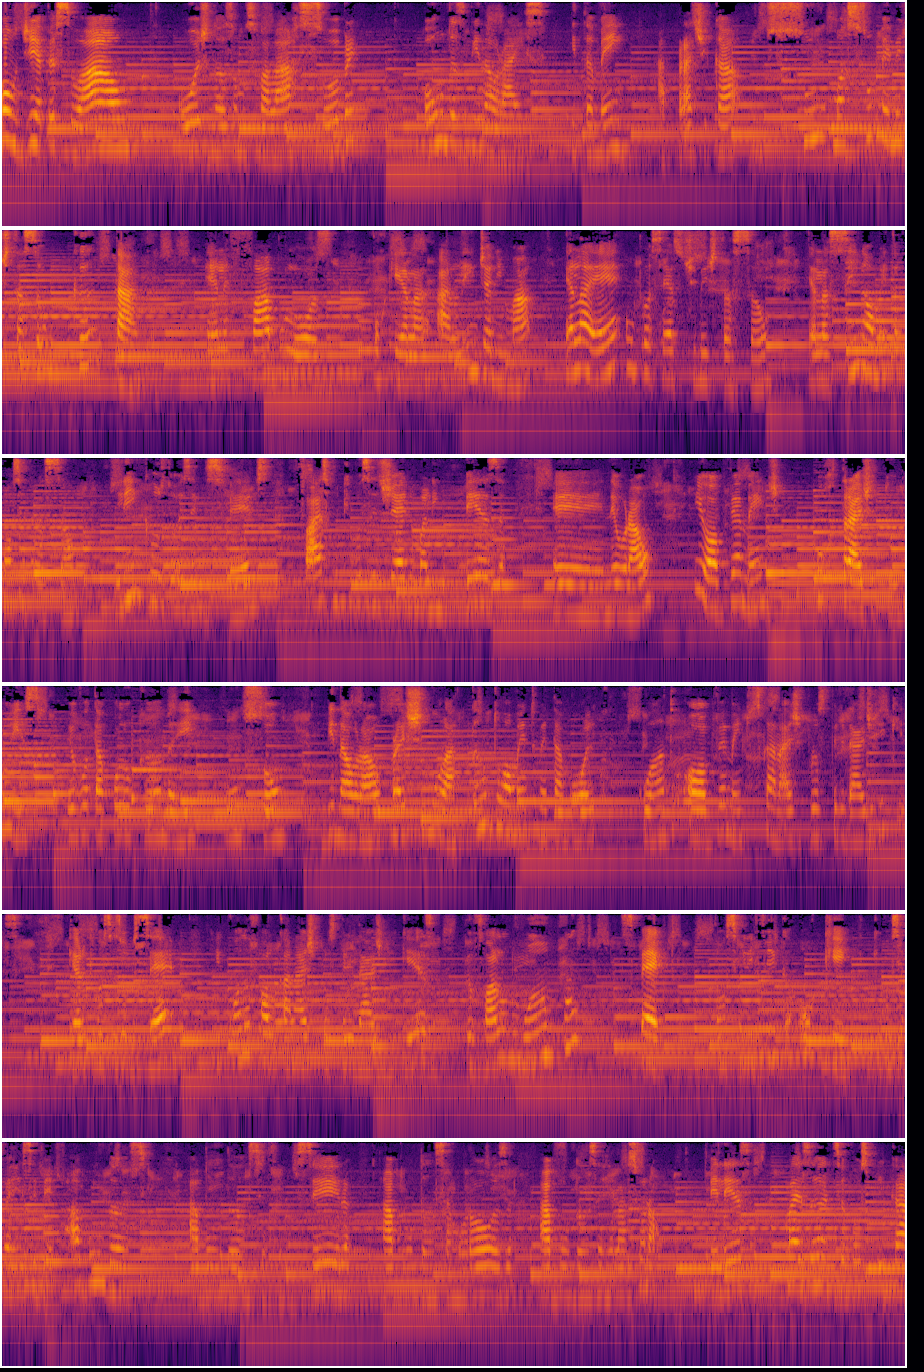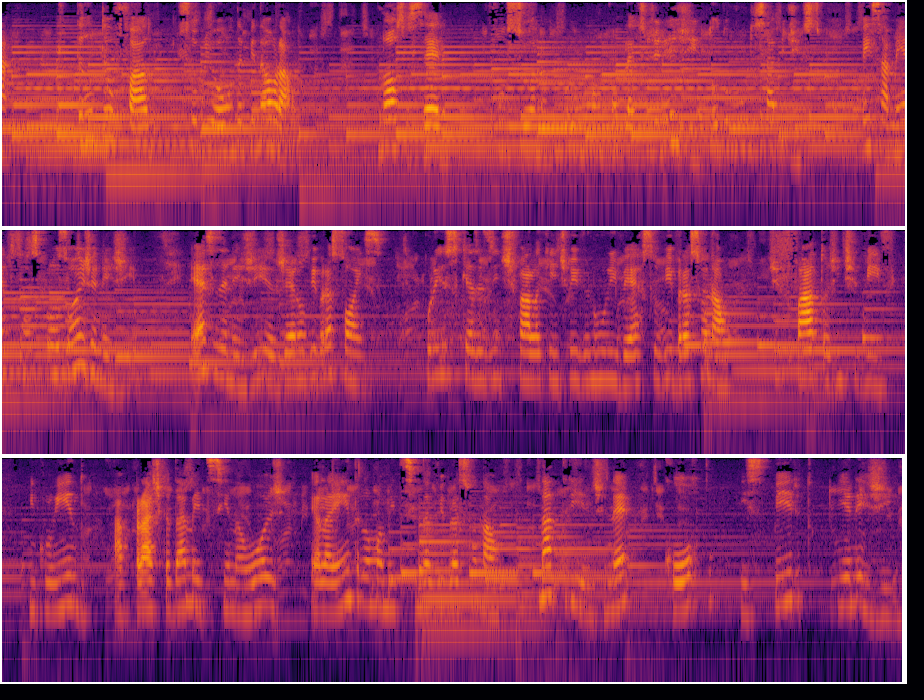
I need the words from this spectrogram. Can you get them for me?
Bom dia, pessoal! Hoje nós vamos falar sobre ondas binaurais e também a praticar uma super meditação cantada. Ela é fabulosa porque ela, além de animar, ela é um processo de meditação, ela sim aumenta a concentração, linka os dois hemisférios, faz com que você gere uma limpeza é, neural e, obviamente, por trás de tudo isso, eu vou estar colocando aí um som binaural para estimular tanto o aumento metabólico quanto, obviamente, os canais de prosperidade e riqueza. Quero que vocês observem e quando eu falo canais de prosperidade e riqueza, eu falo no amplo espectro. Então significa o quê? Que você vai receber abundância, abundância financeira, abundância amorosa, abundância relacional. Beleza? Mas antes eu vou explicar tanto eu falo sobre onda binaural. Nosso cérebro funciona por um complexo de energia, todo mundo sabe disso. Pensamentos são explosões de energia. Essas energias geram vibrações. Por isso que às vezes a gente fala que a gente vive num universo vibracional. De fato, a gente vive, incluindo a prática da medicina hoje, ela entra numa medicina vibracional, na tríade, né? Corpo, espírito e energia.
